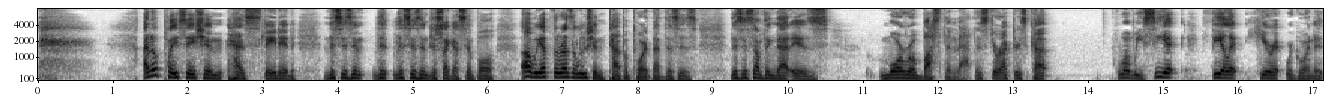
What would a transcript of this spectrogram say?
I know PlayStation has stated this isn't th- this isn't just like a simple oh we up the resolution type of port that this is this is something that is more robust than that. This director's cut when we see it, feel it, hear it, we're going to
